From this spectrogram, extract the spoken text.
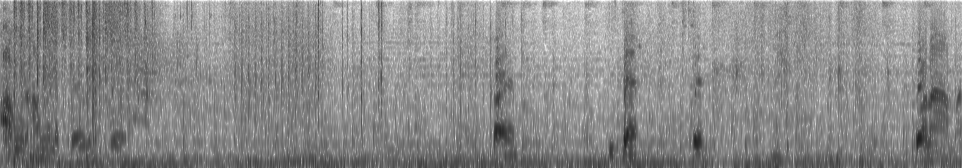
I'm, I'm gonna kill this shit. Fine. He's dead. He's dead. One armor.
